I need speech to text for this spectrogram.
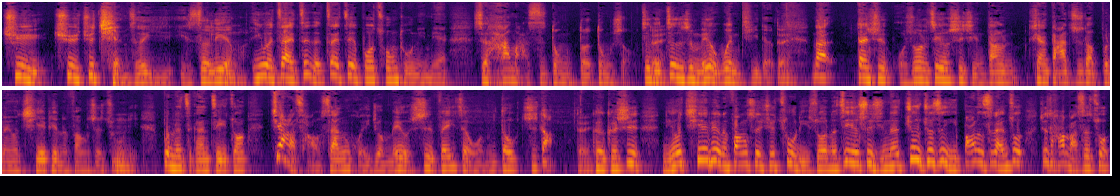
去去去谴责以以色列嘛，嗯、因为在这个在这波冲突里面是哈马斯动的动手，这个这个是没有问题的。对，那。但是我说的这件事情，当然现在大家知道不能用切片的方式处理，嗯、不能只看这一桩，架草三回就没有是非，这我们都知道。对，可可是你用切片的方式去处理，说呢这件事情呢就就是以巴勒斯坦做，就是哈马斯做，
